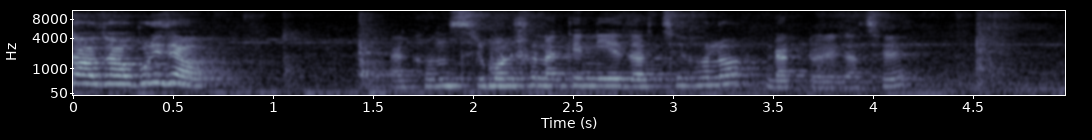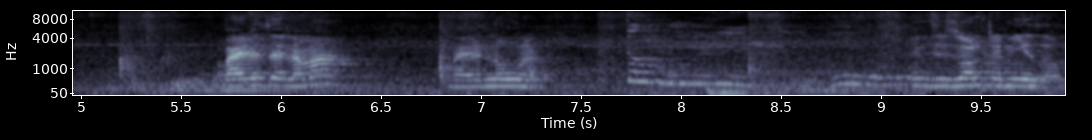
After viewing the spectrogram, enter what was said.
যাও যাও, বুড়ি যাও। এখন শ্রীমন সোনাকে নিয়ে যাচ্ছে হলো ডাক্তারের কাছে। বাইরে যায় না, মা? বাইরে নোংরা। যে জলটা নিয়ে যাও।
